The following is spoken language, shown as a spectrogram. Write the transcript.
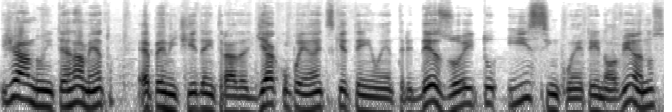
Já no internamento, é permitida a entrada de acompanhantes que tenham entre 18 e 59 anos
